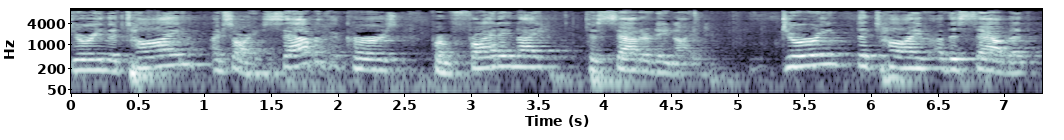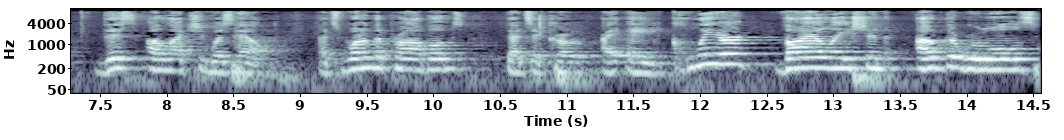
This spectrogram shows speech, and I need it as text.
During the time, I'm sorry, Sabbath occurs from Friday night to Saturday night. During the time of the Sabbath, this election was held. That's one of the problems. That's a, a, a clear violation of the rules,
